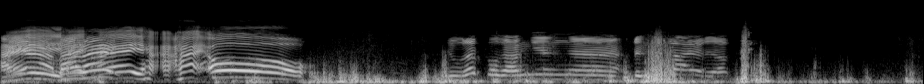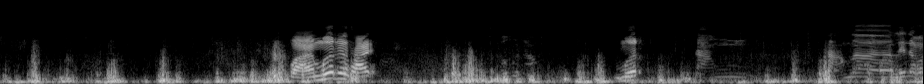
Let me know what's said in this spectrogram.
Hai à, vào hai đây. hai hai ô! Dù rất cố gắng nhưng à, đừng dừng lại là được. Quả mướt rồi thái. Mướt lên đó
